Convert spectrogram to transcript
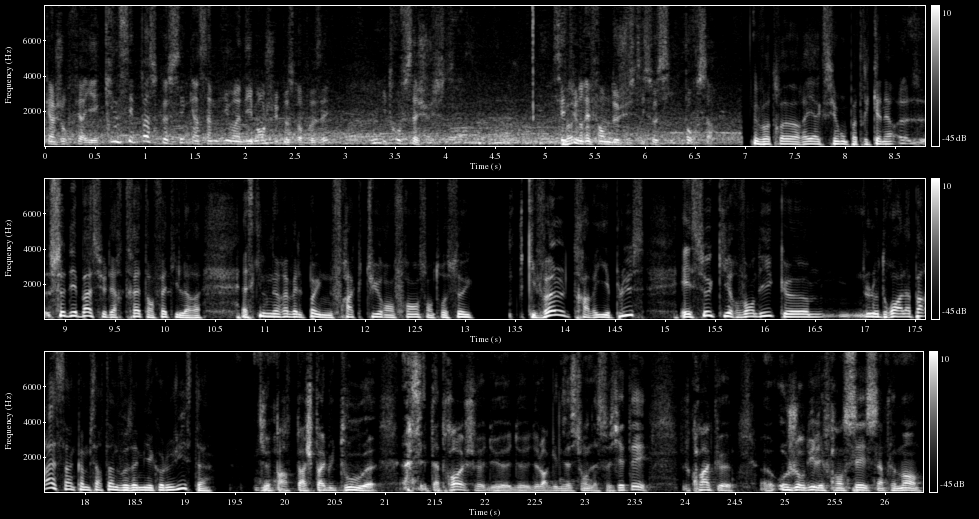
qu'un jour férié, qui ne sait pas ce que c'est qu'un samedi ou un dimanche où il peut se reposer, il trouve ça juste. C'est une réforme de justice aussi pour ça. Votre réaction, Patrick Caner. Euh, ce débat sur les retraites, en fait, est-ce qu'il ne révèle pas une fracture en France entre ceux qui veulent travailler plus et ceux qui revendiquent euh, le droit à la paresse, hein, comme certains de vos amis écologistes? Je ne partage pas du tout euh, cette approche de, l'organisation de la société. Je crois que aujourd'hui les Français simplement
